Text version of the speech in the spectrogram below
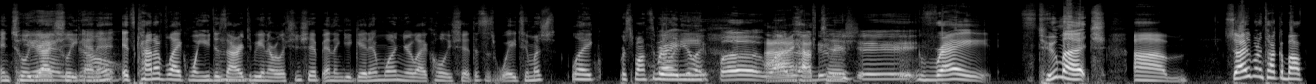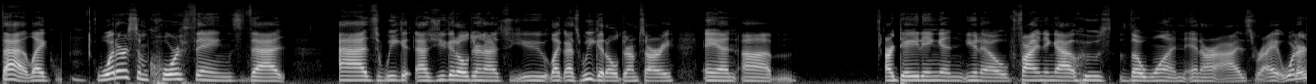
until you're Yeah, you actually in it. It's kind of like when you desire Mhm. to be in a relationship and then you get in one, you're like, holy shit, this is way too much like Right? responsibility. You're like, fuck. Why I have I do to- this shit? Right. It's too much. Um, So I want to talk about that. Like, what are some core things that as we get as you get older and as you like as we get older, I'm sorry, and um are dating and you know finding out who's the one in our eyes, right? What are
